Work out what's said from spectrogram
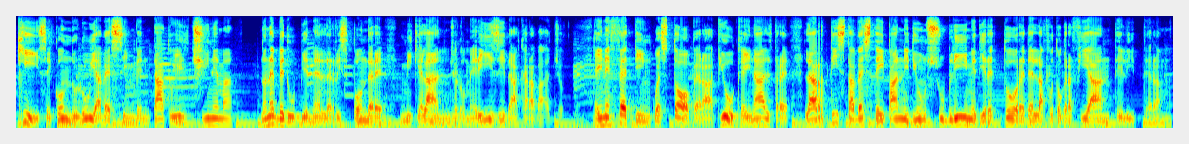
chi secondo lui avesse inventato il cinema, non ebbe dubbi nel rispondere Michelangelo Merisi da Caravaggio. E in effetti in quest'opera, più che in altre, l'artista veste i panni di un sublime direttore della fotografia ante litteram.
